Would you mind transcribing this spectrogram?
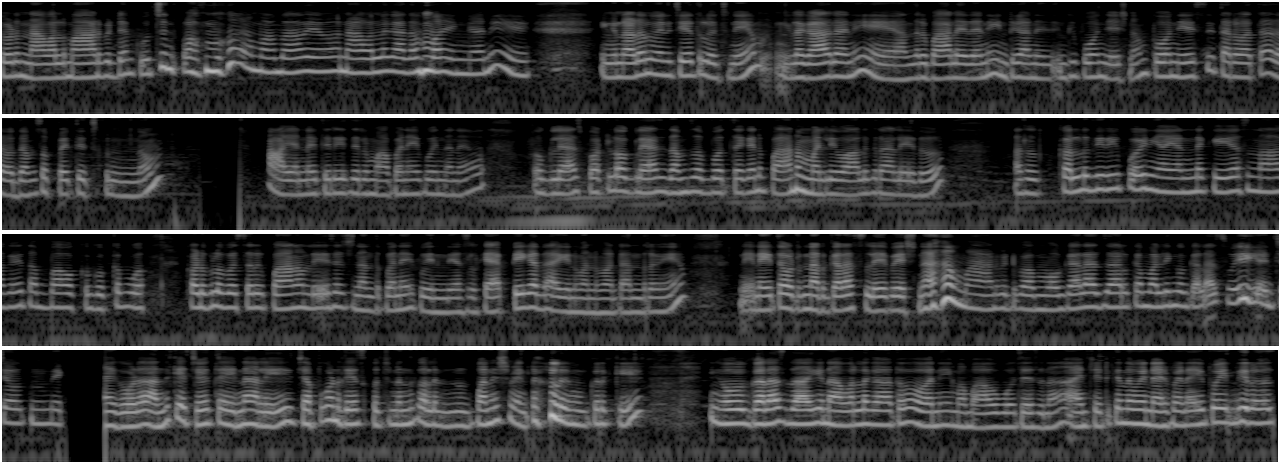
చూడండి నా వల్ల మా ఆడబిడ్డ కూర్చుంది పాపము మా బావ ఏమో నా వల్ల కాదమ్మా కానీ ఇంక నడులు మీద చేతులు వచ్చినాయి. ఇలా కాదులని అందరూ బాగాలేదని ఇంటికాడ ఇంటికి ఫోన్ చేసినాం. ఫోన్ చేసి తర్వాత థమ్సప్ అయితే తెచ్చుకున్నాం. ఆ ఎండకి తిరిగి తిరిగి మా పని అయిపోయిందని. ఒక గ్లాస్ పొట్టలో ఒక గ్లాస్ థమ్సప్ పోతే కానీ పానం మళ్ళీ వాళ్ళకి రాలేదు. అసలు కళ్ళు తిరిగిపోయినాయి ఆ ఎండకి. అసలు నాకైతే అబ్బా ఒక్క గుక్క కడుపులో పోసేసరికి పానం లేచి వచ్చినంత పని అయిపోయింది. అసలు హ్యాపీగా తాగినాం అనమాట అందరమే. నేనైతే ఒకటిన్నర గలాస్ లేపేసిన. మా ఆడబిడ్డ పాపం ఒక గలాస్ జాలక మళ్ళీ ఇంకో గలాస్ పోయి అవుతుంది. కూడా అందుకే చేతి వినాలి చెప్పకుండా తీసుకొచ్చినందుకు వాళ్ళ పనిష్మెంట్ వాళ్ళ ముగ్గురికి. ఇంకో గలాస్ దాగి నా వల్ల కాదు అని మా బాబు పోసేసిన. ఆయన చెట్టు కింద పోయి నైన్ పని అయిపోయింది ఈరోజు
